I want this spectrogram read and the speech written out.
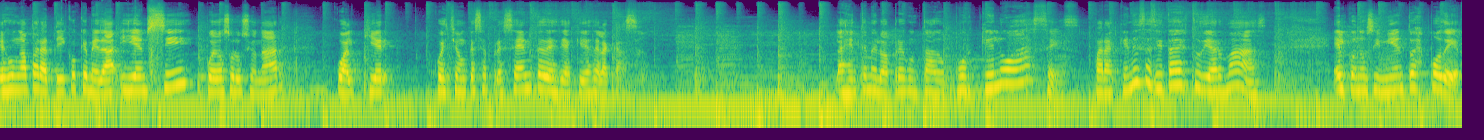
es un aparatico que me da EMC, puedo solucionar cualquier cuestión que se presente desde aquí, desde la casa. La gente me lo ha preguntado, ¿por qué lo haces? ¿Para qué necesitas estudiar más? El conocimiento es poder.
